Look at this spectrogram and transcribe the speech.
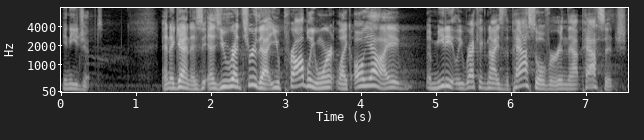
in Egypt. And again, as, as you read through that, you probably weren't like, oh, yeah, I immediately recognized the Passover in that passage.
